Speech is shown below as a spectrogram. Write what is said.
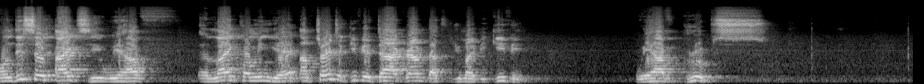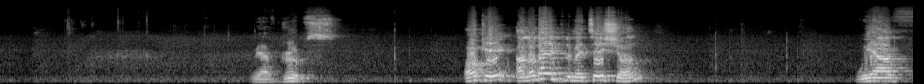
on this same IT, we have a line coming here. I'm trying to give you a diagram that you might be giving. We have groups. We have groups. Okay, another implementation. We have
